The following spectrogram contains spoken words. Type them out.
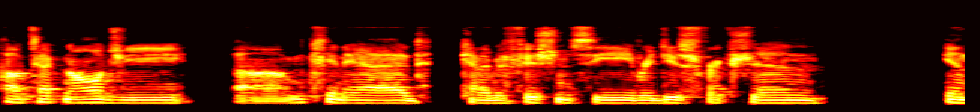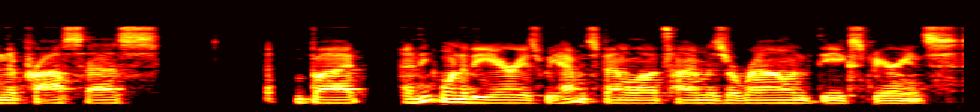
how technology um, can add kind of efficiency, reduce friction in the process. But I think one of the areas we haven't spent a lot of time is around the experience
